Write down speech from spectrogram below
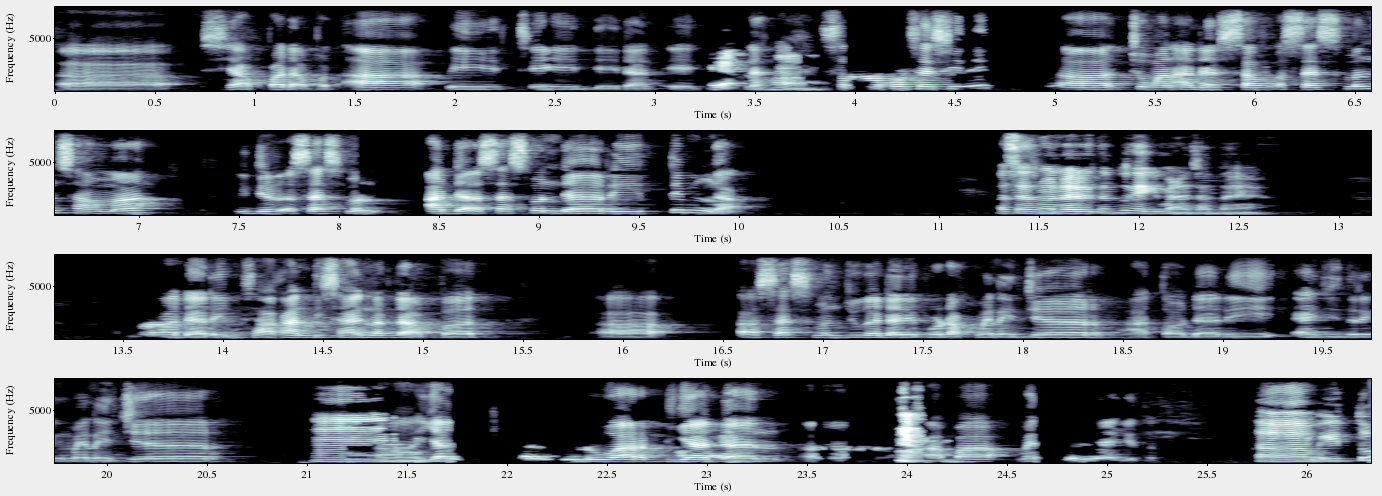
uh, siapa dapat A, B, C, D dan E. Ya. Nah, selama proses ini uh, cuman ada self assessment sama leader assessment. Ada assessment dari tim nggak? Assessment dari tim itu kayak gimana contohnya? Uh, dari misalkan desainer dapat uh, assessment juga dari product manager atau dari engineering manager Hmm. uh, yang, di luar dia Oke. dan uh, apa manajernya gitu. Um, itu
